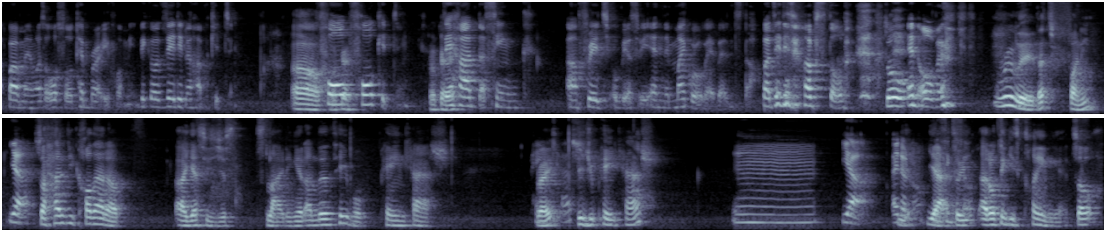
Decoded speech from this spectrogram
apartment was also temporary for me because they didn't have a kitchen. oh, Four okay. four kitchen. okay. They had the sink, uh, fridge obviously, and the microwave and stuff, but they didn't have stove so and oven. really, that's funny. yeah. So how did you call that up? I guess he's just sliding it under the table, paying cash, Paying right? cash. Did you pay cash? Mm, yeah, I don't know. Yeah, I so, so. I don't think he's claiming it. So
